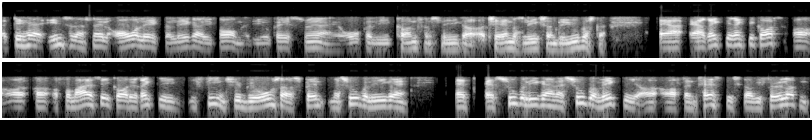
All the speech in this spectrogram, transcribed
at det her internationale overlæg, der ligger i form af de europæiske turneringer, Europa League, Conference League og Champions League som det ypperste, er, er rigtig, rigtig godt. Og, og, og for mig at se går det rigtig i fin symbiose og spændt med Superligaen, at, at Superligaen er super vigtig og, og fantastisk, og vi følger den.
